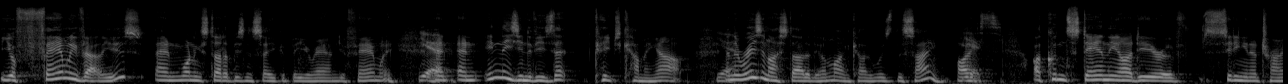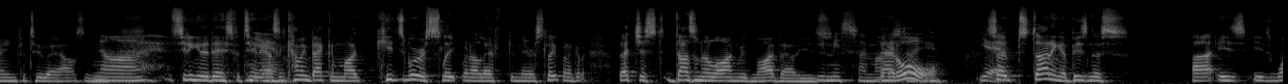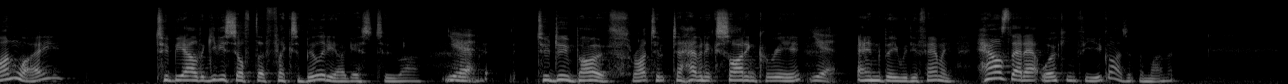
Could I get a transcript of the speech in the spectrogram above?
your family values and wanting to start a business so you could be around your family. Yeah. And, and in these interviews, that keeps coming up. Yeah. And the reason I started the Online Co was the same. I, Yes. I couldn't stand the idea of sitting in a train for two hours and No. sitting at a desk for 10 hours and coming back and my kids were asleep when I left and they're asleep when I go back. That just doesn't align with my values You miss so much. at don't all. you? Yeah. So starting a business uh, is is one way to be able to give yourself the flexibility, I guess, to uh, Yeah. to do both, right? To, to have an exciting career Yeah. and be with your family. How's that out working for you guys at the moment?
